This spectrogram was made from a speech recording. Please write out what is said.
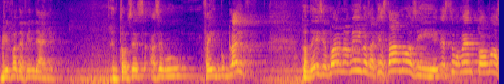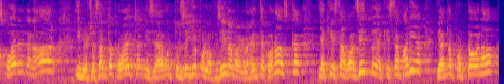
rifas de fin de año. Entonces hacen un Facebook Live, donde dicen, bueno amigos, aquí estamos y en este momento vamos a escoger el ganador y mientras tanto aprovechan y se dan un tourcillo por la oficina para que la gente conozca y aquí está Juancito y aquí está María y andan por todo lado.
